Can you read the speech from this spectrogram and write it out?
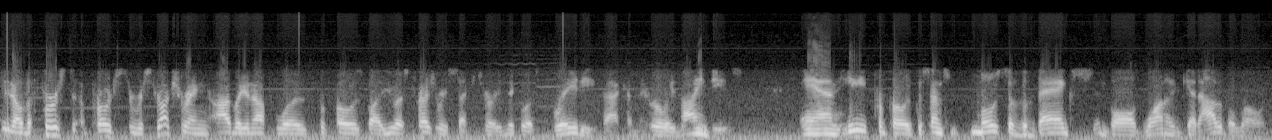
You know, the first approach to restructuring, oddly enough, was proposed by U.S. Treasury Secretary Nicholas Brady back in the early 90s. And he proposed since most of the banks involved wanted to get out of the loans,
